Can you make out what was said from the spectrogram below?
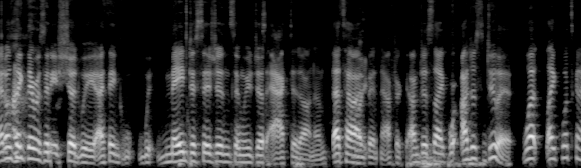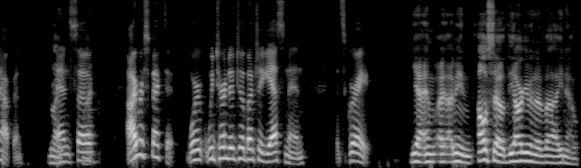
I don't I- think there was any should we. I think we made decisions and we just acted on them. That's how Right. I've been after. I'm just like, I'll just do it. What, like, what's gonna happen? Right. and so right. I respect it. We're we turned into a bunch of yes men. It's great. Yeah, and I mean, also the argument of uh, you know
